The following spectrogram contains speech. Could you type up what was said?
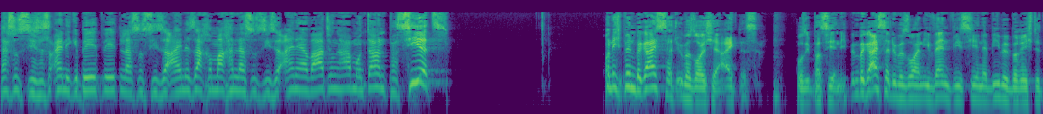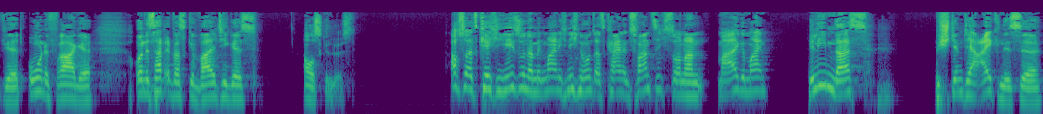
lass uns dieses eine Gebet beten, lass uns diese eine Sache machen, lass uns diese eine Erwartung haben und dann passiert's. Und ich bin begeistert über solche Ereignisse, wo sie passieren. Ich bin begeistert über so ein Event, wie es hier in der Bibel berichtet wird, ohne Frage. Und es hat etwas Gewaltiges ausgelöst. Auch so als Kirche Jesu, damit meine ich nicht nur uns als keinen 20, sondern mal allgemein. Wir lieben das, bestimmte Ereignisse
